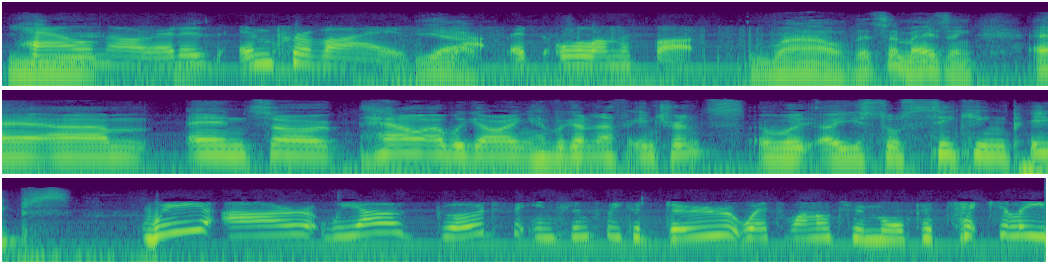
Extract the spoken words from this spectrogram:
You- hell no, it is improvised. Yeah. it's all on the spot. Wow, that's amazing. Uh, um, and so, how are we going? Have we got enough entrants? Are, we, are you still seeking peeps? We are we are good for entrance. We could do with one or two more, particularly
